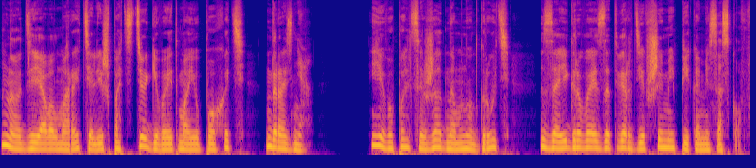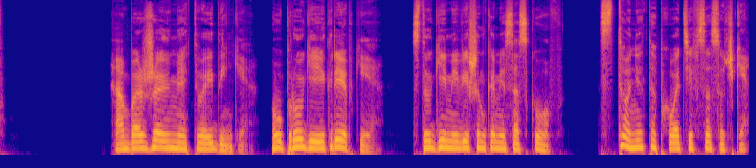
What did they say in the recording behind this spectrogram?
Но дьявол Моретти лишь подстегивает мою похоть, дразня. Его пальцы жадно мнут грудь, заигрывая затвердевшими пиками сосков. «Обожаю мять твои дыньки, упругие и крепкие, с тугими вишенками сосков», стонет, обхватив сосочки.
